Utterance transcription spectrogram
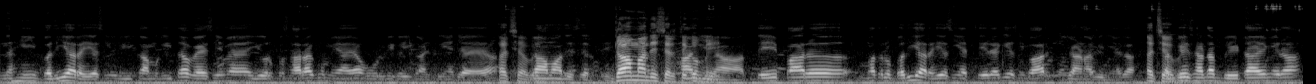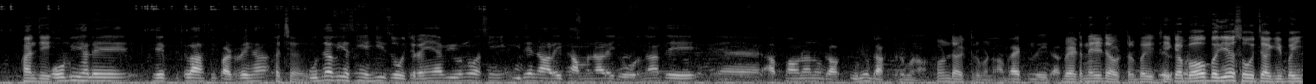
ਨਹੀਂ ਵਧੀਆ ਰਹੇ ਅਸੀਂ ਵੀ ਕੰਮ ਕੀਤਾ। ਵੈਸੇ ਮੈਂ ਯੂਰਪ ਸਾਰਾ ਘੁੰਮਿਆ ਆਇਆ ਹੋਰ ਵੀ ਕਈ ਕੰਟਰੀਆਂ 'ਚ ਆਇਆ ਆ। ਅੱਛਾ ਬਾਈ। ਗਾਵਾਂ ਦੇ ਸਿਰ ਤੇ। ਗਾਵਾਂ ਦੇ ਸਿਰ ਤੇ ਹਾਂਜੀ, ਘੁੰਮੇ। ਹਾਂ ਤੇ ਪਰ ਮਤਲਬ ਵਧੀਆ ਰਹੇ ਅਸੀਂ ਇੱਥੇ ਰਹਿ ਕੇ ਅਸੀਂ ਬਾਹਰ ਜਾਣਾ ਵੀ ਨਹੀਂ ਹੈਗਾ। ਅੱਛਾ ਅੱਗੇ ਬਾਈ। ਸਾਡਾ ਬੇਟਾ ਹੈ ਮੇਰਾ ਹਾਂਜੀ। ਉਹ ਵੀ ਹਲੇ 5th ਕਲਾਸ 'ਚ ਪੜ ਰਿਹਾ। ਅੱਛਾ। ਉਹਦਾ ਵੀ ਅਸੀਂ ਇਹੀ ਸੋਚ ਰਹੇ ਹਾਂ ਵੀ ਉਹਨੂੰ ਅਸੀਂ ਇਹਦੇ ਨਾਲ ਹੀ ਕੰਮ ਨਾਲੇ ਜੋੜਨਾ ਤੇ ਅਹ, ਆਪਾਂ ਉਹਨਾਂ ਨੂੰ ਡਾਕ- ਉਹਨੂੰ ਡਾਕਟਰ ਬਣਾਉਣਾ। ਹੁਣ ਡਾਕਟਰ ਬਣਾ ਵੈਟਰਨਰੀ ਡਾਕਟਰ। ਵੈਟਰਨਰੀ ਡਾਕਟਰ ਬਾਈ ਠੀਕ ਹੈ। ਬਹੁਤ ਵਧੀਆ ਸੋਚ ਆ ਗਈ ਬਾਈ।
